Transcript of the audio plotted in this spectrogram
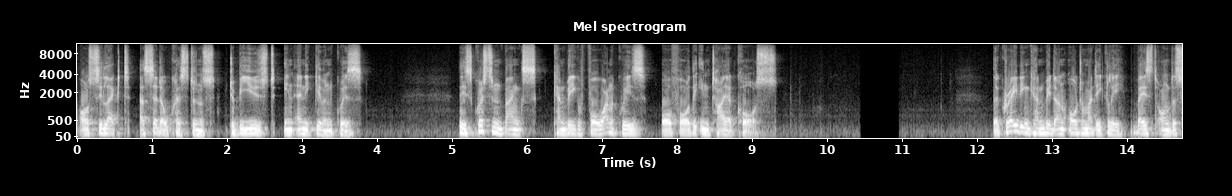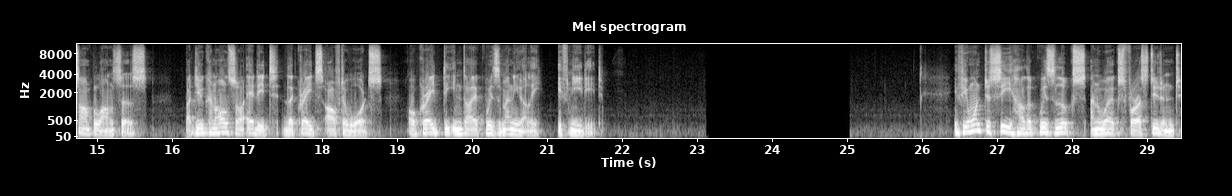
or select a set of questions to be used in any given quiz. These question banks can be for one quiz or for the entire course. The grading can be done automatically based on the sample answers, but you can also edit the grades afterwards or grade the entire quiz manually if needed. If you want to see how the quiz looks and works for a student,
